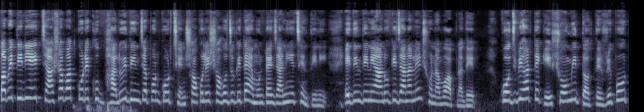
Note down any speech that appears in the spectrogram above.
তবে তিনি এই চাষাবাদ করে খুব ভালোই দিন যাপন করছেন। সকলের সহযোগিতা এমনটাই জানিয়েছেন তিনি। এদিন তিনি আরও কি জানালেন শোনাবো আপনাদের। কোচবিহার থেকে সৌমিত দত্তের রিপোর্ট।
